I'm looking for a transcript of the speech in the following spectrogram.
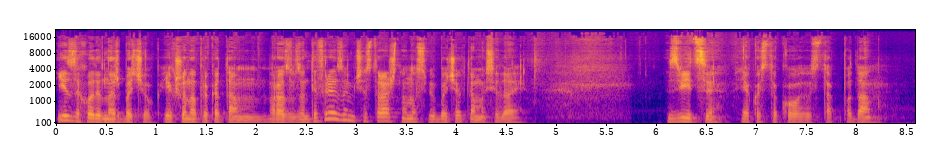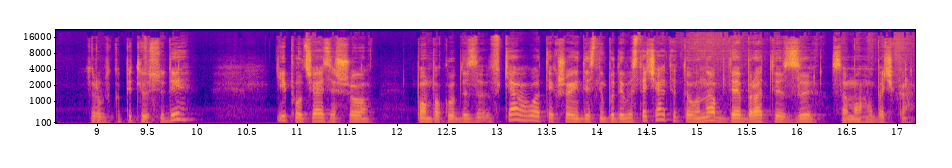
і заходить в наш бачок. Якщо, наприклад, там разом з антифризом, чи страшно, воно собі бачок там осідає. Звідси якось такого ось так подам. Зроблю таку петлю сюди. І виходить, що помпа, коли буде втягувати, якщо їй десь не буде вистачати, то вона буде брати з самого бачка.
